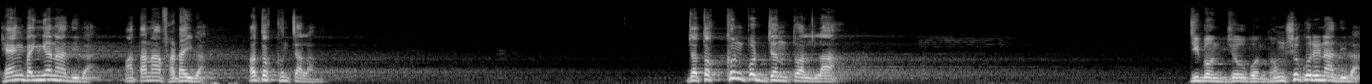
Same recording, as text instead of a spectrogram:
ঠ্যাং ভাঙ্গা না দিবা, মাথা না ফাটাইবা, ততক্ষণ চালাবো। যতক্ষণ পর্যন্ত আল্লাহ জীবন, যৌবন ধ্বংস করে না দিবা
